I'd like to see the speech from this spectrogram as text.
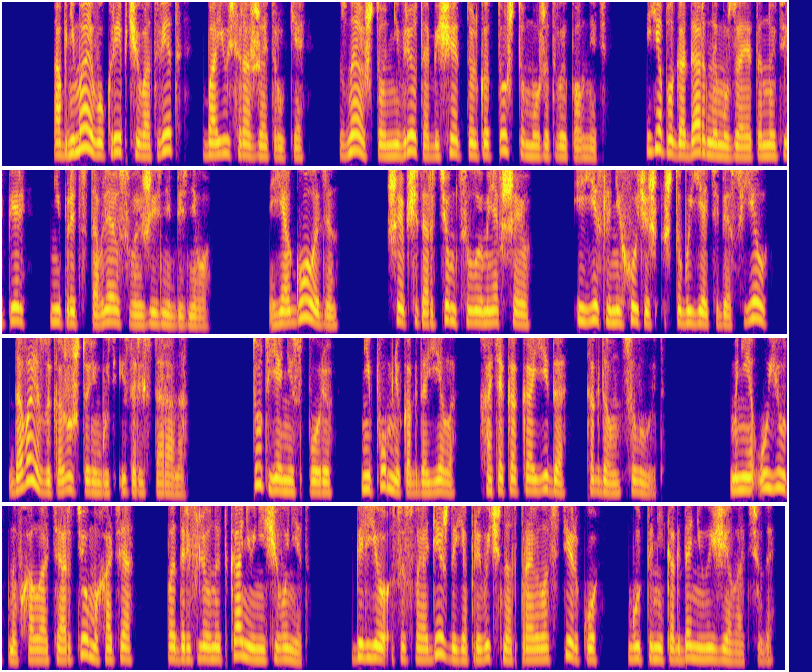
Обнимаю его крепче в ответ, боюсь разжать руки. Знаю, что он не врет и обещает только то, что может выполнить. я благодарна ему за это, но теперь не представляю своей жизни без него. «Я голоден», — шепчет Артем, целуя меня в шею. «И если не хочешь, чтобы я тебя съел, давай я закажу что-нибудь из ресторана». Тут я не спорю, не помню, когда ела, хотя какая еда, когда он целует. Мне уютно в халате Артема, хотя под рифленой тканью ничего нет. Белье со своей одеждой я привычно отправила в стирку, будто никогда не уезжала отсюда.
